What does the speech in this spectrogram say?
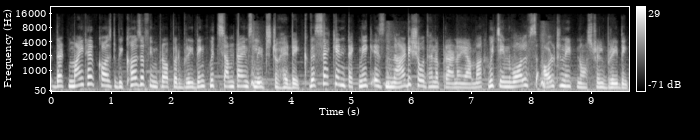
that might have caused because of improper breathing which sometimes leads to headache. The second technique is Nadi Shodhana Pranayama which involves alternate breathing.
